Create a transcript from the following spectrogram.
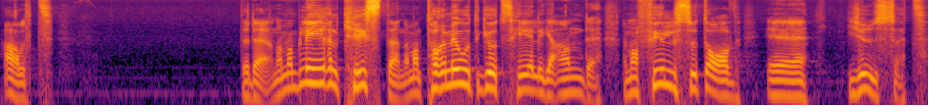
allt det där. När man blir en kristen, när man tar emot Guds heliga ande, när man fylls av eh, ljuset,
